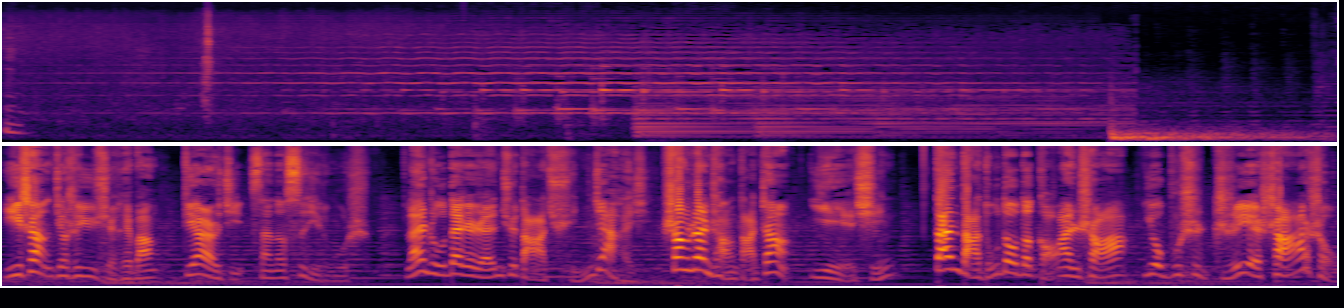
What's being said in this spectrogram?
Hmm. 以上就是《浴血黑帮》第二季三到四集的故事。男主带着人去打群架还行，上战场打仗也行，单打独斗的搞暗杀又不是职业杀手，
